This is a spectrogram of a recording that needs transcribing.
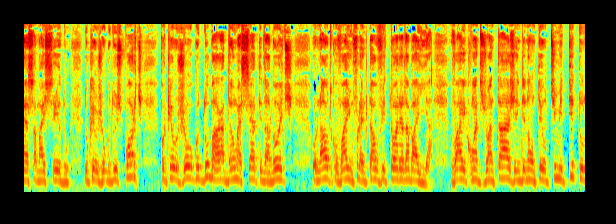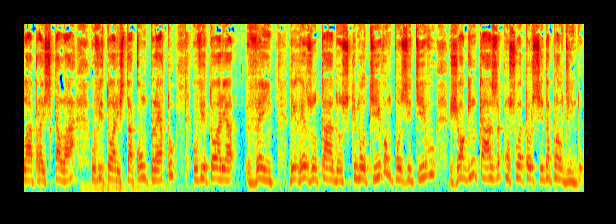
começa mais cedo do que o jogo do esporte, porque o jogo do Barradão é sete da noite. O Náutico vai enfrentar o Vitória da Bahia. Vai com a desvantagem de não ter o time titular para escalar. O Vitória está completo. O Vitória vem de resultados que motivam positivo, joga em casa com sua torcida aplaudindo.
